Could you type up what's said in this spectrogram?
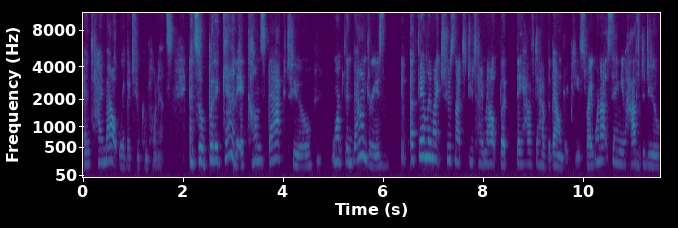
and timeout were the two components. And so, but again, it comes back to warmth and boundaries. Mm. A family might choose not to do timeout, but they have to have the boundary piece, right? We're not saying you have to do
